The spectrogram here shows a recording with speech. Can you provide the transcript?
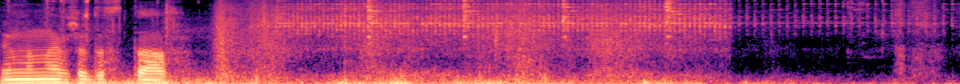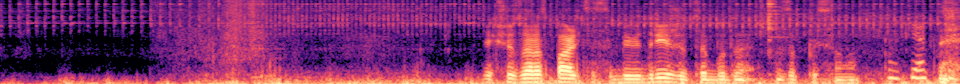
Він мене вже достав. Якщо зараз пальці собі відріжу, це буде записано. Так як ти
